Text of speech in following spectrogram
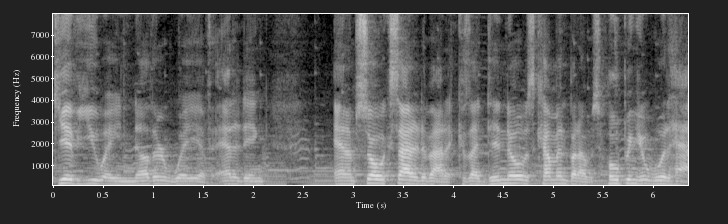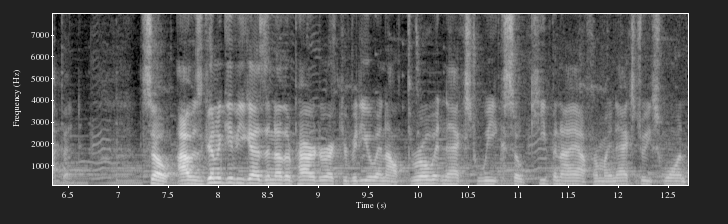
give you another way of editing. And I'm so excited about it because I didn't know it was coming, but I was hoping it would happen. So I was gonna give you guys another PowerDirector video and I'll throw it next week. So keep an eye out for my next week's one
